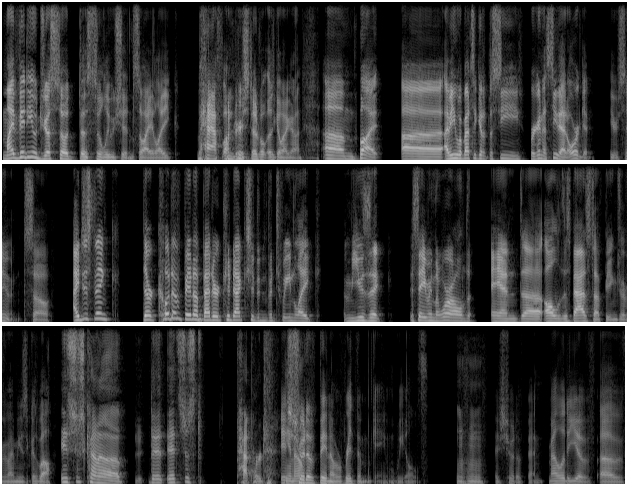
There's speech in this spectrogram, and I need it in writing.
my video just showed the solution, so I like half understood what was going on. Um, but uh, I mean, we're about to get up to see. We're gonna see that organ here soon. So I just think there could have been a better connection in between like music saving the world and uh, all of this bad stuff being driven by music as well. it's just kind of it's just peppered. It you know? should have been a rhythm game. Wheels. Mm-hmm. It should have been melody of of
